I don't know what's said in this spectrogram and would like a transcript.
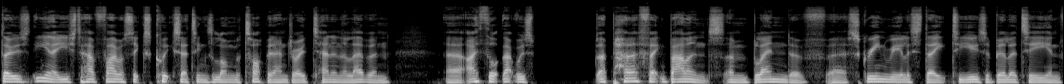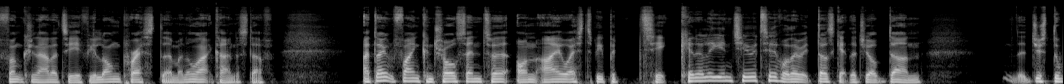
those you know used to have five or six quick settings along the top in android 10 and 11 uh, i thought that was a perfect balance and blend of uh, screen real estate to usability and functionality if you long press them and all that kind of stuff I don't find Control Center on iOS to be particularly intuitive, although it does get the job done. Just the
